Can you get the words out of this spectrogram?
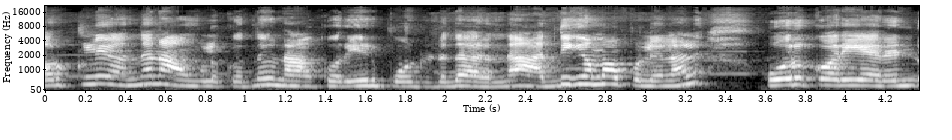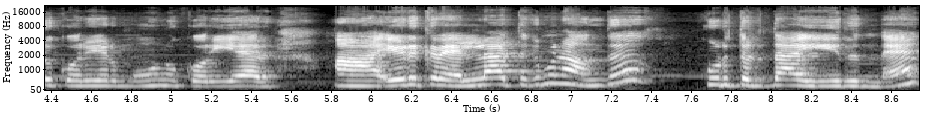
ஒர்க்லேயும் வந்து நான் உங்களுக்கு வந்து நான் கொரியர் போட்டுட்டு தான் இருந்தேன். அதிகமாக போடலனாலும் ஒரு கொரியர் ரெண்டு கொரியர் மூணு கொரியர் எடுக்கிற எல்லாத்துக்குமே நான் வந்து கொடுத்துட்டு தான் இருந்தேன்.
